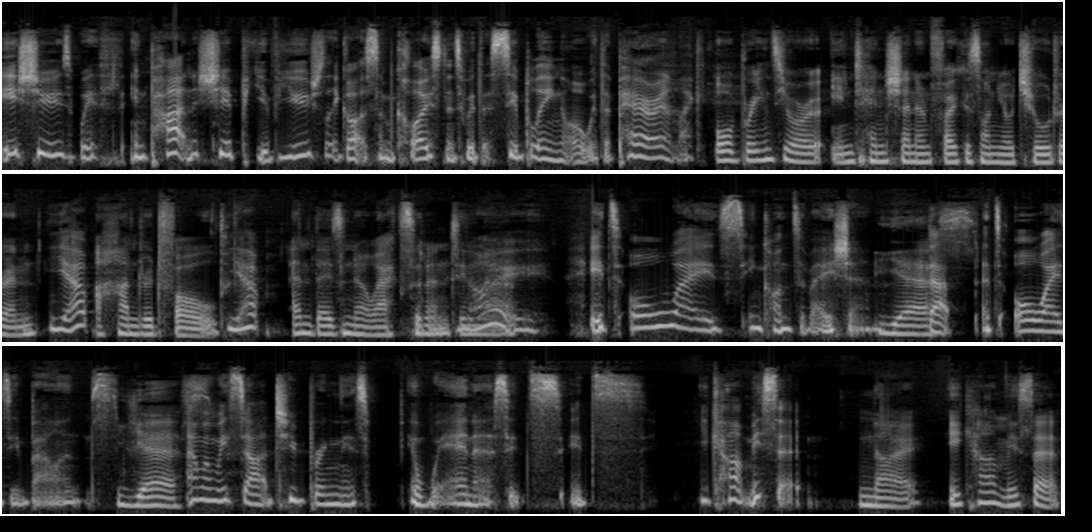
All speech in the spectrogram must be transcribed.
issues with in partnership, you've usually got some closeness with a sibling or with a parent. Like, or brings your intention and focus on your children yep, a hundredfold. yep, And there's no accident in that. no, it's always in conservation. Yes. that it's always in balance. Yes. And when we start to bring this awareness, it's it's you can't miss it. no, you can't miss it.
